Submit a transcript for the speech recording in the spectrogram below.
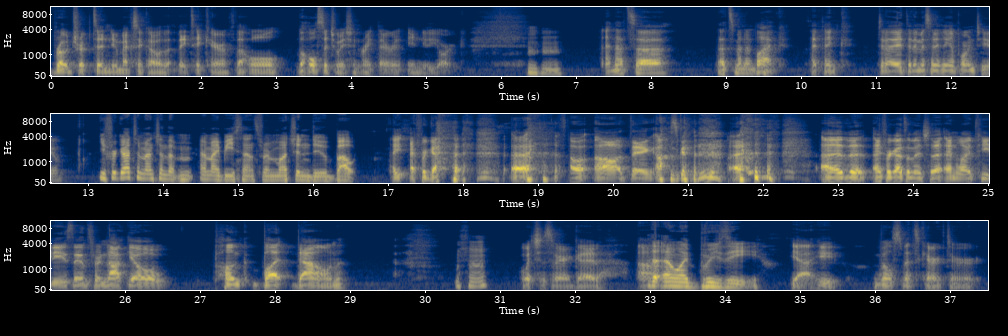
road trip to New Mexico, they take care of the whole the whole situation right there in New York. Mm-hmm. And that's uh that's Men in Black. I think. Did I did I miss anything important to you? You forgot to mention that MIB stands for Much Ado Bout. I, I forgot. Uh, oh, oh, dang! I was gonna. Uh, uh, the I forgot to mention that NYPD stands for Knock Yo Punk Butt Down, hmm which is very good. Um, the NYBZ. yeah, he Will Smith's character,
